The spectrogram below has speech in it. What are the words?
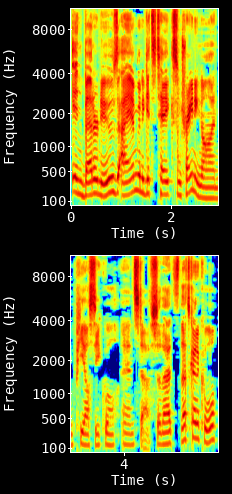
in better news, I am going to get to take some training on PL SQL and stuff. So that's that's kind of cool.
